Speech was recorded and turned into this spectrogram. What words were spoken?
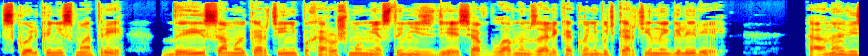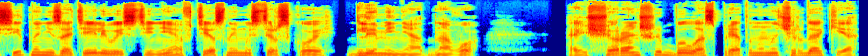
сколько ни смотри, да и самой картине по-хорошему место не здесь, а в главном зале какой-нибудь картинной галереи. Она висит на незатейливой стене в тесной мастерской для меня одного. А еще раньше была спрятана на чердаке,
